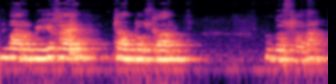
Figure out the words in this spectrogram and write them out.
Bunları bir yıkayayım can dostlarım. Ondan sonra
